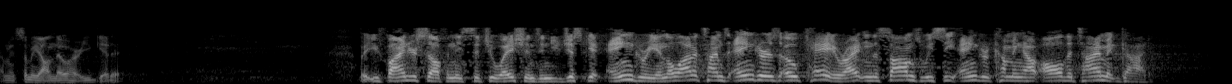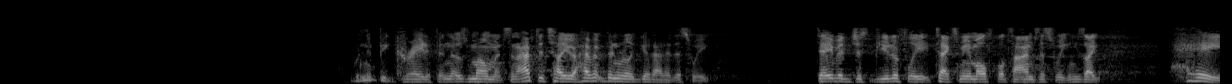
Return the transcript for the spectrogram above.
I mean, some of y'all know her, you get it. But you find yourself in these situations and you just get angry. And a lot of times anger is okay, right? In the Psalms, we see anger coming out all the time at God. Wouldn't it be great if in those moments, and I have to tell you, I haven't been really good at it this week. David just beautifully texted me multiple times this week, and he's like, Hey,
